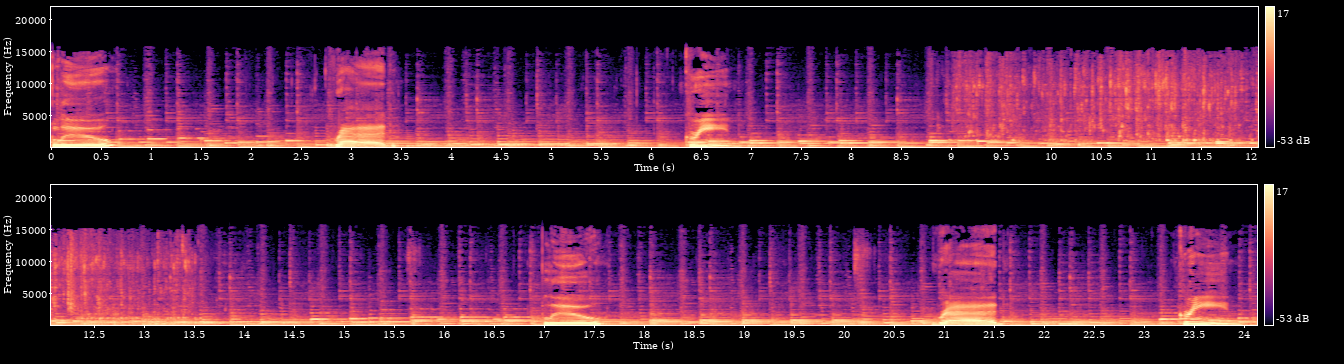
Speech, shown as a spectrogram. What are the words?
blue, red, green. Blue, red, green.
